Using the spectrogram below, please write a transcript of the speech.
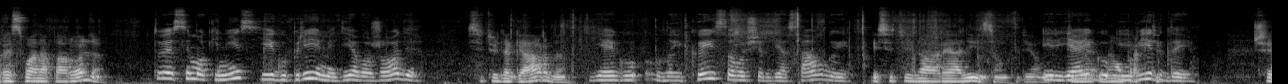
reçois la parole, Tu esi mokinys, jeigu priimi Dievo žodį, si tu la gardes jeigu laikai savo širdies saugai et si tu la réalises, on peut dire. ir jeigu įvykdai. Chez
